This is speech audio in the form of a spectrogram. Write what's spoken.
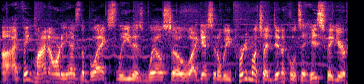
Uh, I think mine already has the black sleeve as well, so I guess it'll be pretty much identical to his figure,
